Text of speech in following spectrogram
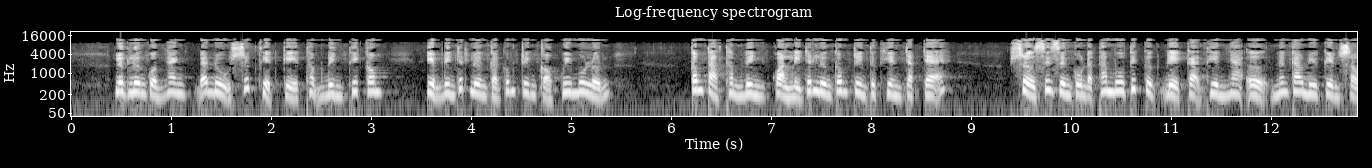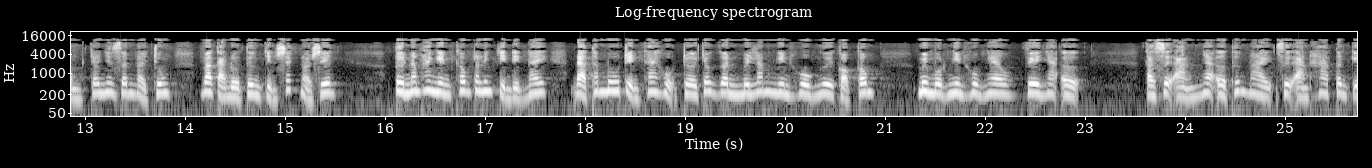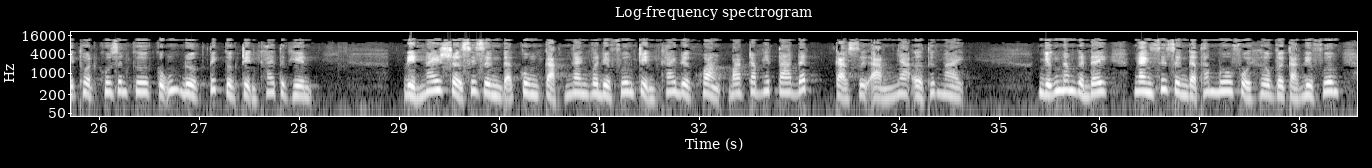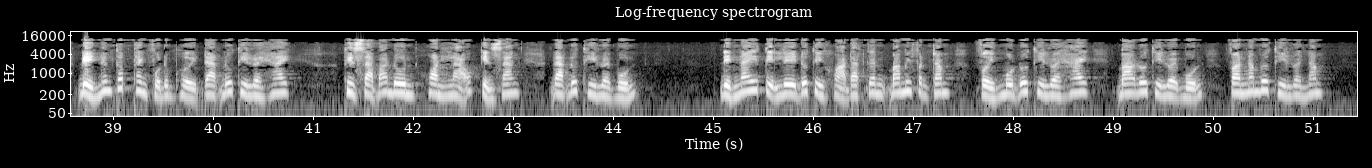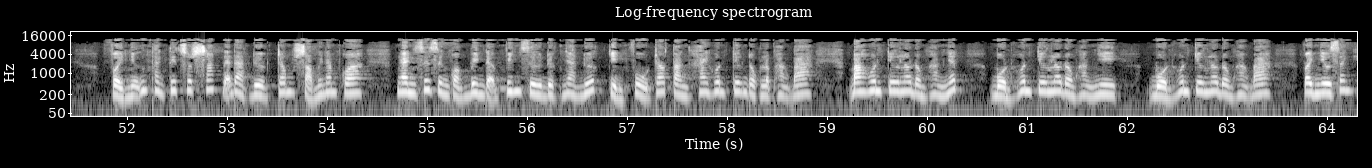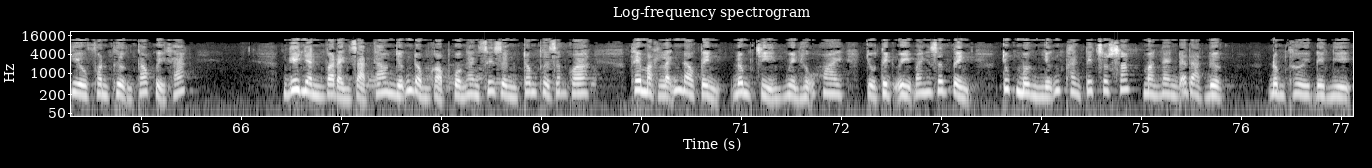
Lực lượng của ngành đã đủ sức thiết kế thẩm định thi công, kiểm định chất lượng các công trình có quy mô lớn. Công tác thẩm định, quản lý chất lượng công trình thực hiện chặt chẽ, Sở Xây dựng cũng đã tham mưu tích cực để cải thiện nhà ở, nâng cao điều kiện sống cho nhân dân nói chung và cả đối tượng chính sách nói riêng. Từ năm 2009 đến nay, đã tham mưu triển khai hỗ trợ cho gần 15.000 hộ người có công, 11.000 hộ nghèo về nhà ở. Các dự án nhà ở thương mại, dự án hạ tầng kỹ thuật khu dân cư cũng được tích cực triển khai thực hiện. Đến nay, Sở Xây dựng đã cùng các ngành và địa phương triển khai được khoảng 300 hecta đất các dự án nhà ở thương mại. Những năm gần đây, ngành xây dựng đã tham mưu phối hợp với các địa phương để nâng cấp thành phố Đồng Hới đạt đô thị loại 2, thị xã Ba Đồn, Hoàn Lão, Kiển Giang đạt đô thị loại 4. Đến nay, tỷ lệ đô thị hóa đạt gần 30% với một đô thị loại 2, 3 đô thị loại 4 và 5 đô thị loại 5. Với những thành tích xuất sắc đã đạt được trong 60 năm qua, ngành xây dựng Quảng Bình đã vinh dự được nhà nước, chính phủ trao tặng hai huân chương độc lập hạng 3, ba huân chương lao động hạng nhất, bốn huân chương lao động hạng nhì, bốn huân chương lao động hạng 3 và nhiều danh hiệu phần thưởng cao quý khác. Ghi nhận và đánh giá cao những đóng góp của ngành xây dựng trong thời gian qua, thay mặt lãnh đạo tỉnh, đồng chí Nguyễn Hữu Hoai Chủ tịch Ủy ban nhân dân tỉnh chúc mừng những thành tích xuất sắc mà ngành đã đạt được, đồng thời đề nghị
